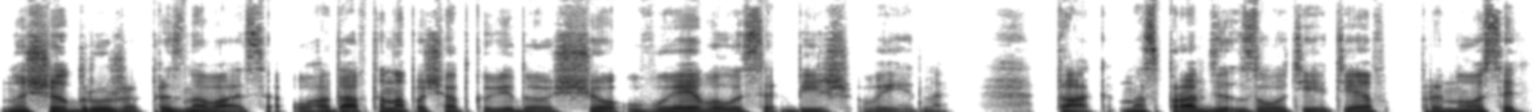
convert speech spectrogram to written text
Ну що, друже, признавайся, угадав ти на початку відео, що виявилося більш вигідне. Так, насправді золоті ETF приносять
